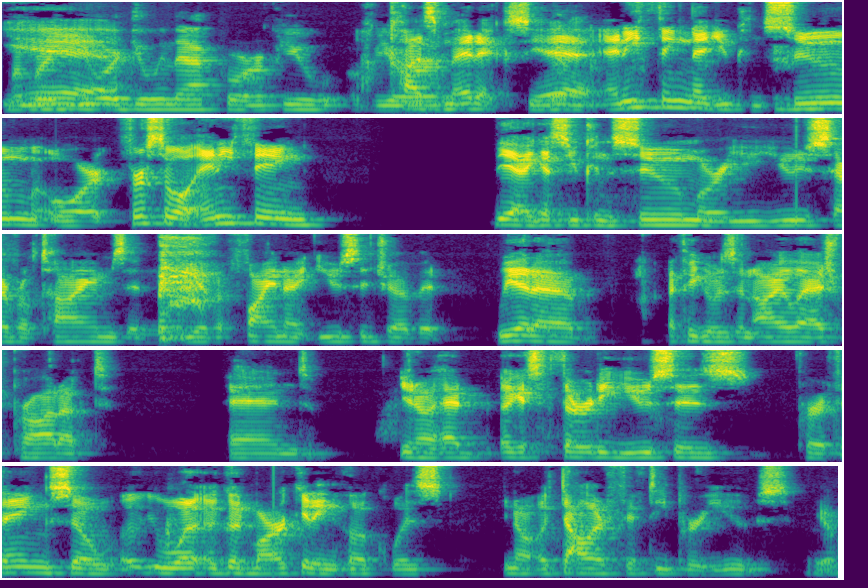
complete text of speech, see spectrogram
Remember yeah. you were doing that for a few of your cosmetics yeah. Yeah. anything that you consume or first of all anything yeah i guess you consume or you use several times and you have a finite usage of it we had a i think it was an eyelash product and you know had i guess 30 uses per thing so uh, what a good marketing hook was you know a dollar 50 per use Yep.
